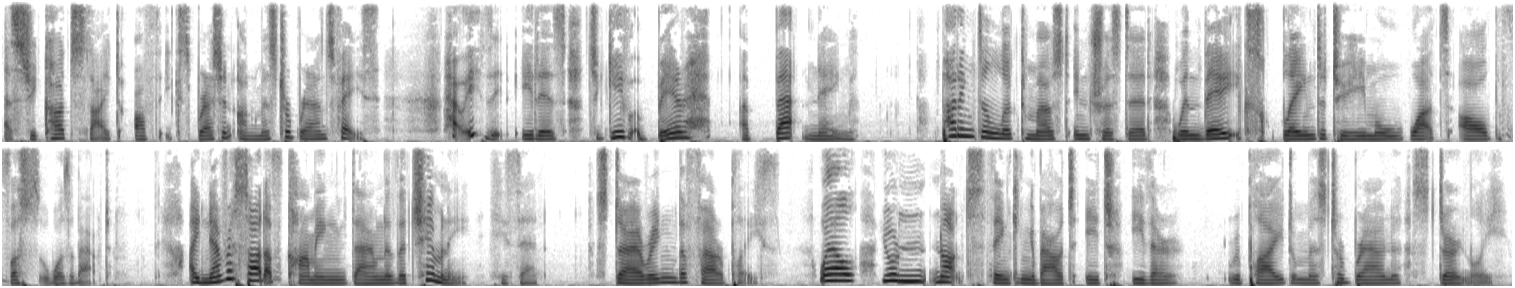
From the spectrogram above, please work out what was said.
as she caught sight of the expression on Mr. Brown's face. How easy it is to give a bear a bad name. Paddington looked most interested when they explained to him what all the fuss was about. I never thought of coming down the chimney, he said, stirring the fireplace. Well, you're not thinking about it either, replied Mr. Brown sternly.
